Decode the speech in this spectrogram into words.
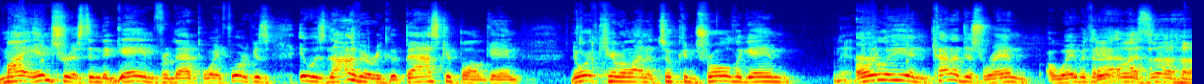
my interest in the game from that point forward because it was not a very good basketball game. North Carolina took control of the game Yeah. early and kind of just ran away with it. It I, was, uh,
